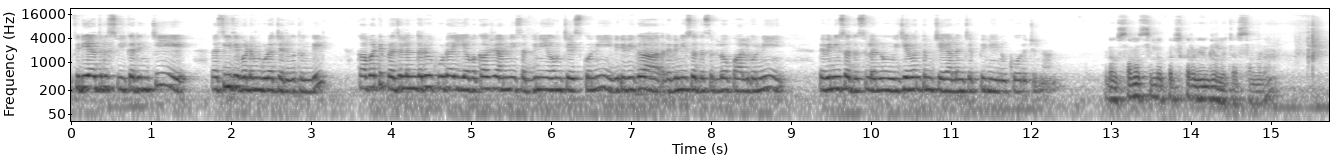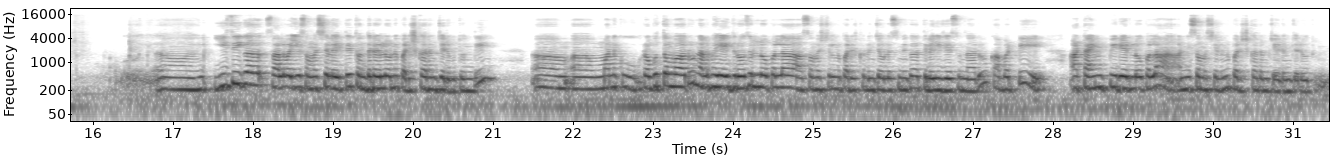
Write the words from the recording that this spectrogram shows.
ఫిర్యాదులు స్వీకరించి రసీదు ఇవ్వడం కూడా జరుగుతుంది. కాబట్టి ప్రజలందరూ కూడా ఈ అవకాశాన్ని సద్వినియోగం చేసుకొని విరివిగా రెవెన్యూ సదస్సుల్లో పాల్గొని రెవెన్యూ సదస్సులను విజయవంతం చేయాలని చెప్పి నేను కోరుచున్నాను. మేడం సమస్యల పరిష్కారం ఎన్ని రోజులు చేస్తాం మేడం? ఈజీగా సాల్వ్ అయ్యే సమస్యలు అయితే తొందరలోనే పరిష్కారం జరుగుతుంది. మనకు ప్రభుత్వం వారు నలభై ఐదు రోజుల లోపల ఆ సమస్యలను పరిష్కరించవలసిందిగా తెలియజేస్తున్నారు. కాబట్టి ఆ టైం పీరియడ్ లోపల అన్ని సమస్యలను పరిష్కారం చేయడం జరుగుతుంది.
